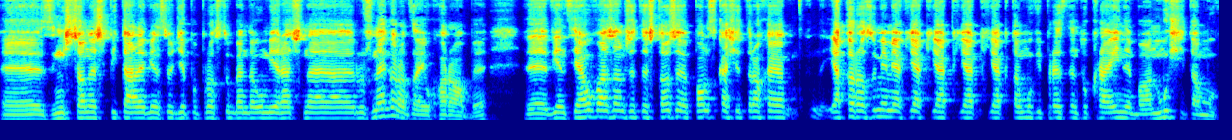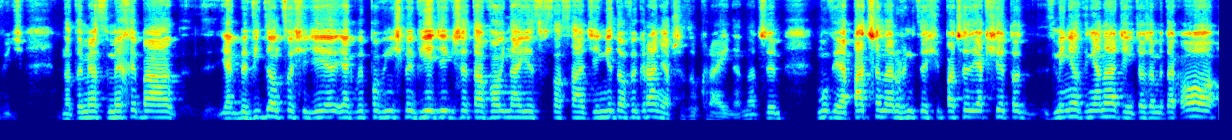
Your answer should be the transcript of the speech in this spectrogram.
E, zniszczone szpitale, więc ludzie po prostu będą umierać na różnego rodzaju choroby. E, więc ja uważam, że też to, że Polska się trochę, ja to rozumiem, jak, jak, jak, jak, jak to mówi prezydent Ukrainy, bo on musi to mówić. Natomiast my chyba jakby widząc, co się dzieje, jakby powinniśmy wiedzieć, że ta wojna jest w zasadzie nie do wygrania przez Ukrainę. Znaczy, mówię, ja patrzę na różnicę, jeśli patrzę, jak się to zmienia z dnia na dzień, to, że my tak, o,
